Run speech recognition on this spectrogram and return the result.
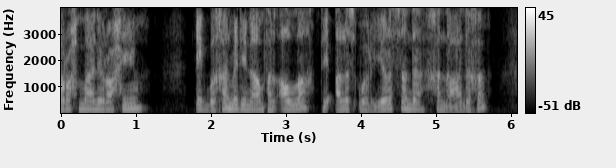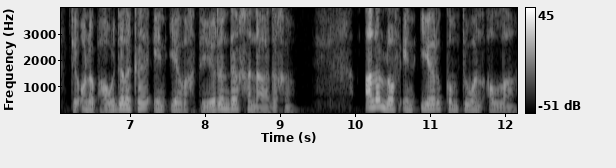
ar-Rahman ar-Rahim. Ek begin met die naam van Allah, die alles oorheersende, genadige, die onophoudelike en ewigdurende genadige. Alle lof en eer kom toe aan Allah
